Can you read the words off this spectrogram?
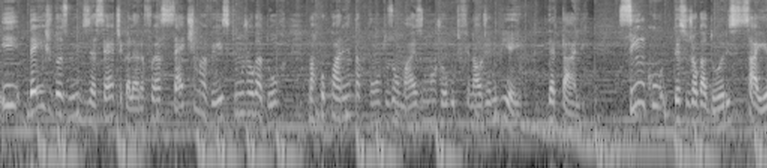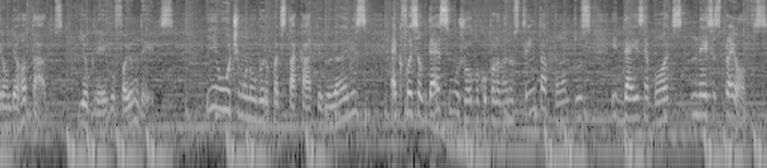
E desde 2017, galera, foi a sétima vez que um jogador marcou 40 pontos ou mais em um jogo de final de NBA. Detalhe: Cinco desses jogadores saíram derrotados, e o grego foi um deles. E o último número para destacar aqui do Yannis é que foi seu décimo jogo com pelo menos 30 pontos e 10 rebotes nesses playoffs,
